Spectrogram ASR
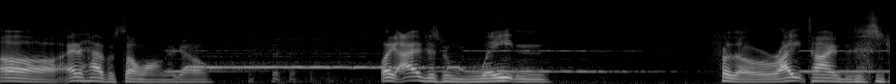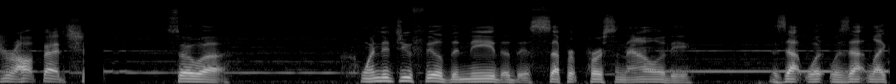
Sh- oh, it happened so long ago. like I've just been waiting for the right time to just drop that shit. So, uh, when did you feel the need of this separate personality? Is that what was that like?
